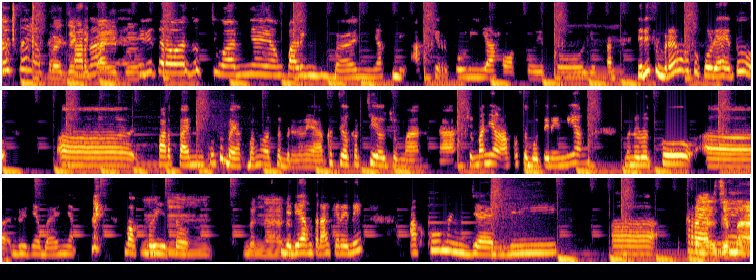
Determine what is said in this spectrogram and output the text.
itu ya project Karena kita itu. ini termasuk cuannya yang paling banyak di akhir kuliah waktu itu gitu kan. Hmm. Jadi sebenarnya waktu kuliah itu eh part time ku tuh banyak banget sebenarnya, kecil-kecil cuman. Nah, cuman yang aku sebutin ini yang menurutku eh, duitnya banyak waktu itu. Mm-mm. Benar. Jadi yang terakhir ini aku menjadi eh kerennya Penerjemah.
